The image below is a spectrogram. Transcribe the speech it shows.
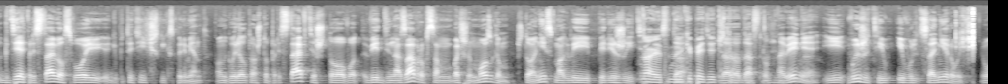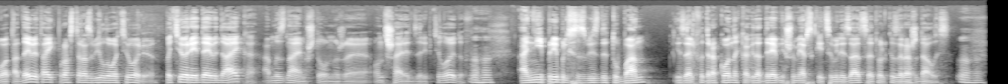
где представил свой гипотетический эксперимент. Он говорил то, что представьте, что вот вид динозавров с самым большим мозгом, что они смогли пережить. А, это на Википедии читал, Да-да-да, да, столкновение и выжить и эволюционировать. Вот, а Дэвид Айк просто разбил его теорию. По теории Дэвида Айка, а мы знаем, что он уже, он шарит за рептилоидов, Ага. они прибыли со звезды Тубан из Альфа-Дракона, когда древнешумерская цивилизация только зарождалась. Ага.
